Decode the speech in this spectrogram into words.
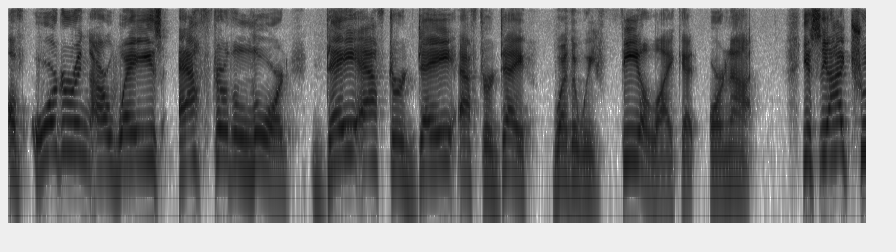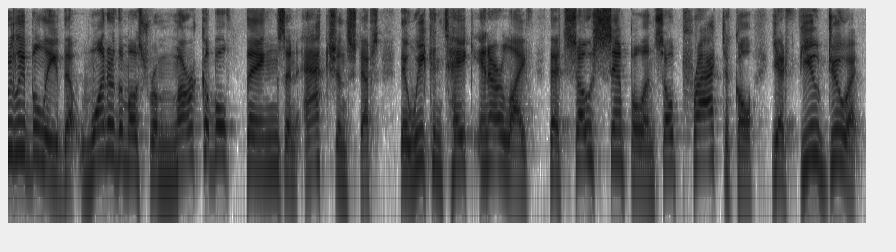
of ordering our ways after the Lord day after day after day, whether we feel like it or not. You see, I truly believe that one of the most remarkable things and action steps that we can take in our life that's so simple and so practical, yet few do it,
